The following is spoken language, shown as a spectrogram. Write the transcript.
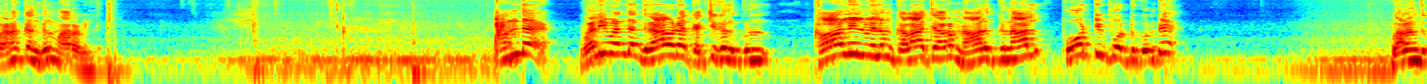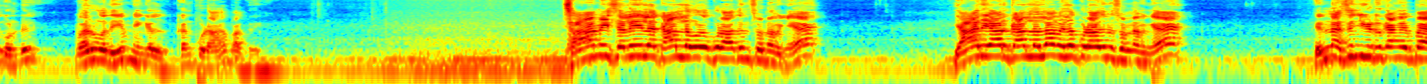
வணக்கங்கள் மாறவில்லை. அந்த வழிவந்த திராவிட கட்சிகளுக்குள் காலில் விழும் கலாச்சாரம் நாளுக்கு நாள் போட்டி போட்டுக்கொண்டு வளர்ந்து கொண்டு வருவதையும் நீங்கள் கண்கூடாக பார்க்குறீங்க. சாமி சிலையில் காலில் விழக்கூடாதுன்னு சொன்னவங்க யார் யார் காலிலெல்லாம் விழக்கூடாதுன்னு சொன்னவங்க என்ன செஞ்சுக்கிட்டு இருக்காங்க இப்போ?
